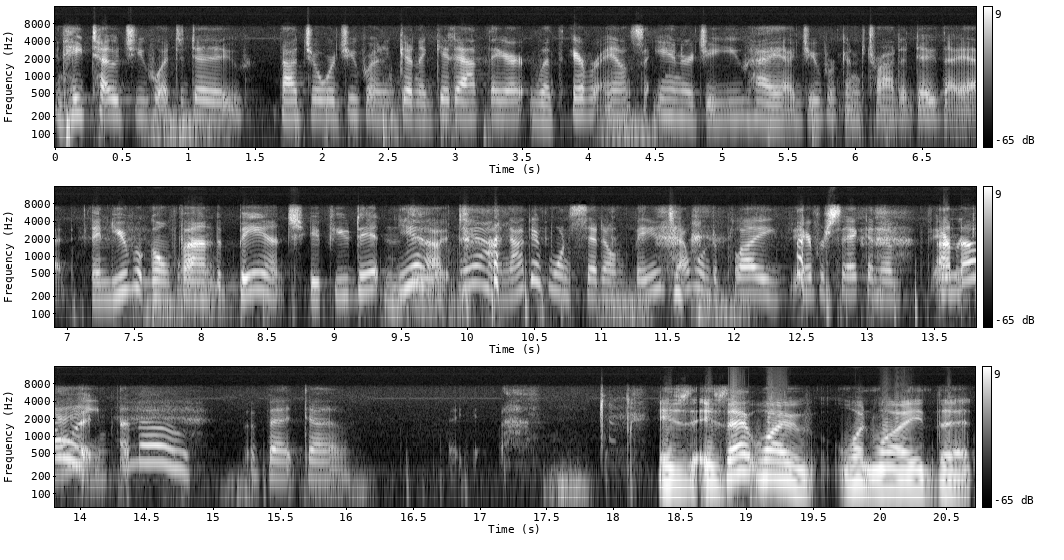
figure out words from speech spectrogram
and he told you what to do, by George, you were going to get out there with every ounce of energy you had. You were going to try to do that. and you were going to find a bench if you didn't Yeah, do it yeah. And I didn't want to sit on the bench. I wanted to play every second of I every know game. it. I know. But uh, Is is that why one way that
